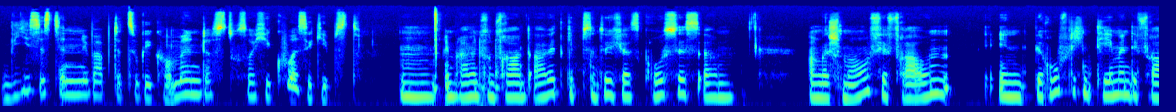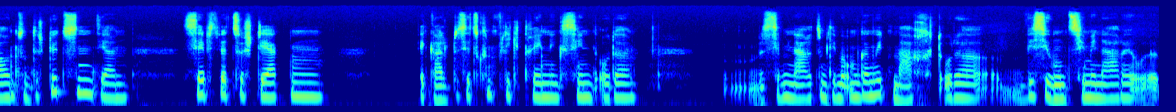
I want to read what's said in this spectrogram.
Wie ist es denn überhaupt dazu gekommen, dass du solche Kurse gibst? Mm, Im Rahmen von Frau und Arbeit gibt es natürlich als großes ähm, Engagement für Frauen in beruflichen Themen, die Frauen zu unterstützen, deren Selbstwert zu stärken, egal ob das jetzt Konflikttrainings sind oder Seminare zum Thema Umgang mit Macht oder Visionsseminare,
